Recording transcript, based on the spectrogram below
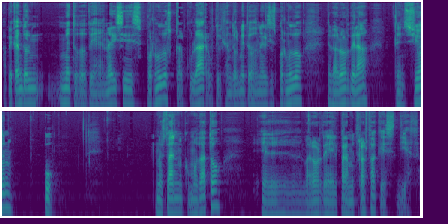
aplicando el método de análisis por nudos, calcular utilizando el método de análisis por nudo el valor de la tensión U. Nos dan como dato el valor del parámetro alfa que es 10.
